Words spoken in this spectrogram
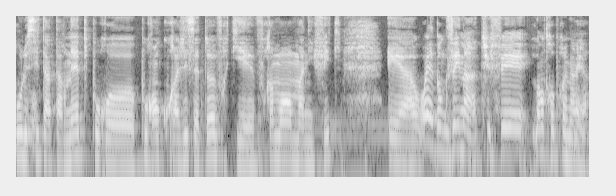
Ou le site internet pour, euh, pour encourager cette œuvre qui est vraiment magnifique. Et euh, ouais, donc Zena, tu fais l'entrepreneuriat,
